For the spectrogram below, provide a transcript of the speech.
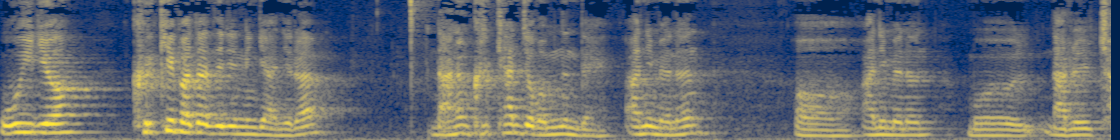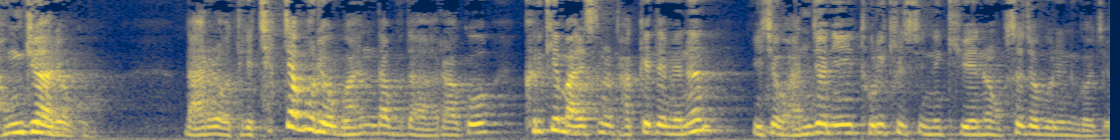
오히려 그렇게 받아들이는 게 아니라 나는 그렇게 한 적 없는데 아니면은 어 아니면은 뭐 나를 정죄하려고 나를 어떻게 책 잡으려고 한다 보다라고 그렇게 말씀을 받게 되면은 이제 완전히 돌이킬 수 있는 기회는 없어져 버리는 거죠.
